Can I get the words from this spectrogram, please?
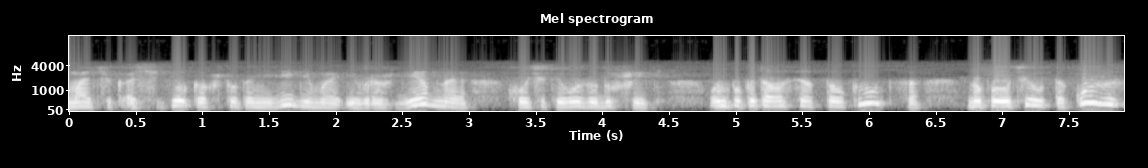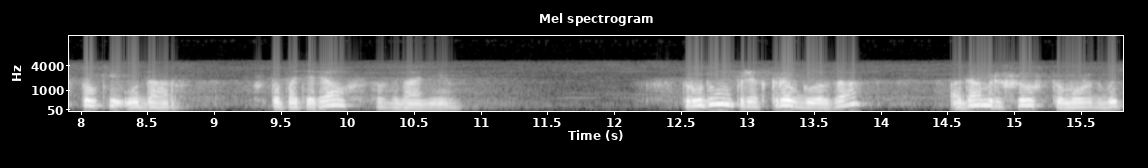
Мальчик ощутил, как что-то невидимое и враждебное хочет его задушить. Он попытался оттолкнуться, но получил такой жестокий удар, что потерял сознание. С трудом приоткрыв глаза, Адам решил, что, может быть,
